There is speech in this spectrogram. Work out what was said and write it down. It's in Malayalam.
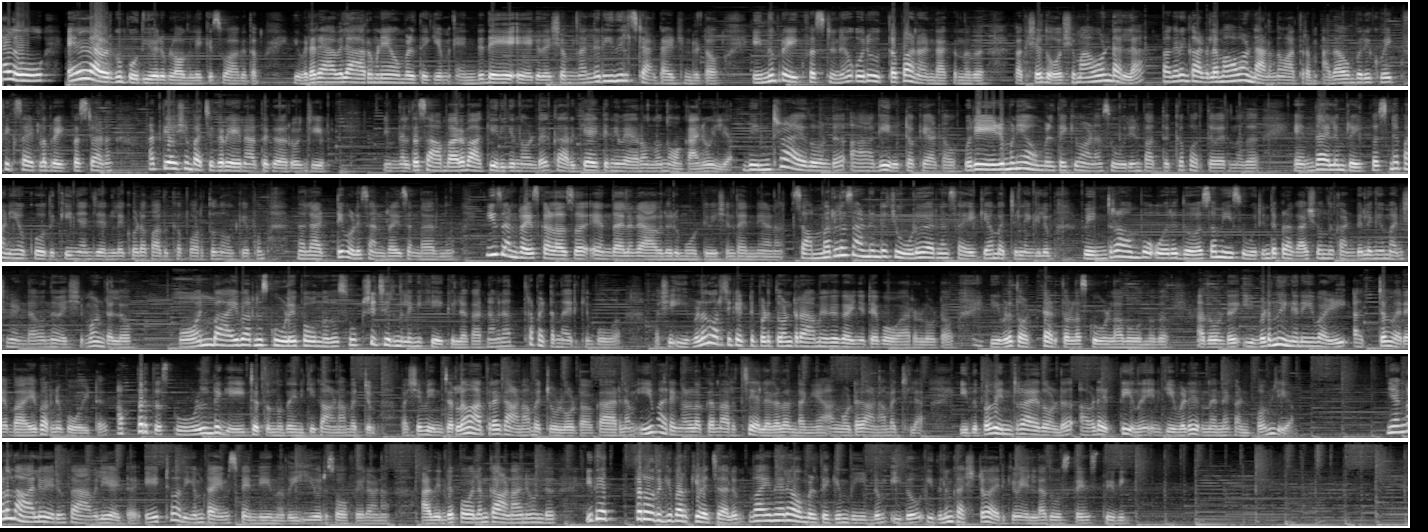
ഹലോ എല്ലാവർക്കും പുതിയൊരു ബ്ലോഗിലേക്ക് സ്വാഗതം. ഇവിടെ രാവിലെ ആറു മണിയാകുമ്പോഴത്തേക്കും എന്റെ ഡേ ഏകദേശം നല്ല രീതിയിൽ സ്റ്റാർട്ട് ആയിട്ടുണ്ട് കേട്ടോ ഇന്ന് ബ്രേക്ക്ഫാസ്റ്റിന് ഒരു ഉത്തപ്പാണ് ഉണ്ടാക്കുന്നത്. പക്ഷേ ദോശമാവ് കൊണ്ടല്ല പകരം കടലമാവ് കൊണ്ടാണെന്ന് മാത്രം. അതാവുമ്പോൾ ഒരു ക്വിക്ക് ഫിക്സ് ആയിട്ടുള്ള ബ്രേക്ക്ഫാസ്റ്റ് ആണ്. അത്യാവശ്യം പച്ചക്കറി അതിനകത്ത് കയറുകയും ചെയ്യും. ഇന്നലത്തെ സാമ്പാർ ബാക്കി ഇരിക്കുന്നതുകൊണ്ട് കറിക്കായിട്ട് ഇനി വേറെ ഒന്നും നോക്കാനും ഇല്ല വിന്റർ ആയതുകൊണ്ട് ആകെ ഇരുട്ടൊക്കെ ആട്ടോ. ഒരു ഏഴുമണി ആകുമ്പോഴത്തേക്കുമാണ് സൂര്യൻ പതുക്കെ പുറത്ത് വരുന്നത്. എന്തായാലും ബ്രേക്ക്ഫാസ്റ്റിന്റെ പണിയൊക്കെ ഒതുക്കി ഞാൻ ജനലിൽ കൂടെ പതുക്കെ പുറത്ത് നോക്കിയപ്പം നല്ല അടിപൊളി സൺറൈസ് ഉണ്ടായിരുന്നു. ഈ സൺറൈസ് കളേഴ്സ് എന്തായാലും രാവിലെ ഒരു മോട്ടിവേഷൻ തന്നെയാണ്. സമ്മറിൽ സണ്ണിന്റെ ചൂട് കാരണം സഹിക്കാൻ പറ്റില്ലെങ്കിലും വിന്റർ ആകുമ്പോൾ ഒരു ദിവസം ഈ സൂര്യന്റെ പ്രകാശം ഒന്ന് കണ്ടില്ലെങ്കിൽ മനുഷ്യനുണ്ടാവുന്ന വിഷമമുണ്ടല്ലോ. മോൻ ബായി പറഞ്ഞ് സ്കൂളിൽ പോകുന്നത് സൂക്ഷിച്ചിരുന്നില്ലെങ്കിൽ കേൾക്കില്ല കാരണം അവൻ അത്ര പെട്ടെന്നായിരിക്കും പോവുക. പക്ഷേ ഇവൾ കുറച്ച് കെട്ടിപ്പടുത്തോണ്ട് ഡ്രാമയൊക്കെ കഴിഞ്ഞിട്ടേ പോകാറുള്ളൂ കേട്ടോ. ഇവൾ തൊട്ടടുത്തുള്ള സ്കൂളിലാണ് പോകുന്നത്. അതുകൊണ്ട് ഇവിടുന്ന് ഇങ്ങനെ ഈ വഴി അറ്റം വരെ ബായി പറഞ്ഞു പോയിട്ട് അപ്പുറത്ത് സ്കൂളിന്റെ ഗേറ്റ് എത്തുന്നത് എനിക്ക് കാണാൻ പറ്റും. പക്ഷേ വിന്ററിൽ മാത്രമേ കാണാൻ പറ്റുള്ളൂ കേട്ടോ. കാരണം ഈ മരങ്ങളിലൊക്കെ നിറച്ച് ഇലകളുണ്ടെങ്കിൽ അങ്ങോട്ട് കാണാൻ പറ്റില്ല. ഇതിപ്പോൾ വിന്റർ ആയതുകൊണ്ട് അവിടെ എത്തിയെന്ന് എനിക്ക് ഇവിടെ ഇരുന്ന് തന്നെ കൺഫേം ചെയ്യാം. ഞങ്ങൾ നാലുപേരും ഫാമിലിയായിട്ട് ഏറ്റവും അധികം ടൈം സ്പെൻഡ് ചെയ്യുന്നത് ഈ ഒരു സോഫയിലാണ് അതിന്റെ കോലം കാണാനുമുണ്ട്. ഇത് എത്ര ഒതുക്കി പറക്കി വെച്ചാലും വൈകുന്നേരം ആകുമ്പോഴത്തേക്കും വീണ്ടും ഇതോ ഇതിലും കഷ്ടമായിരിക്കും എല്ലാ ദിവസത്തെയും സ്ഥിതി.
